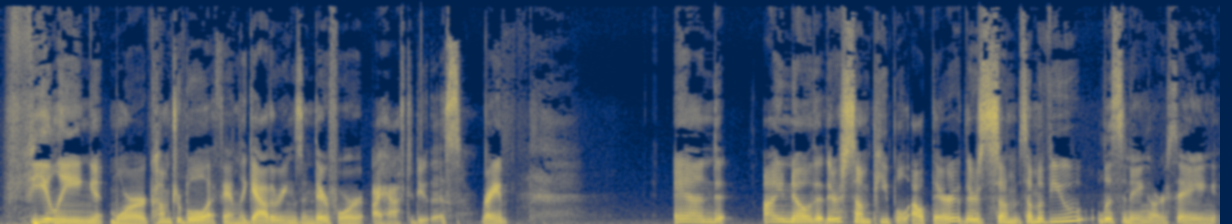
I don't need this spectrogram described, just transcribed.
feeling more comfortable at family gatherings, and therefore I have to do this, right? And I know that there's some people out there, there's some some of you listening are saying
